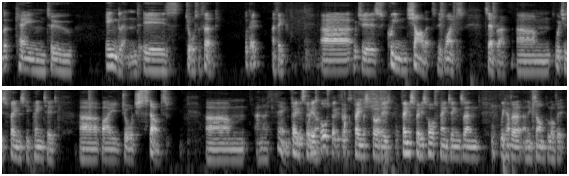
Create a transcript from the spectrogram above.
that came to England is George III, Okay. I think, uh, which is Queen Charlotte, his wife's zebra, um, which is famously painted uh, by George Stubbs. Um, and I think Famous for his are- horse paintings. famous for his famous for his horse paintings, and we have a, an example of it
